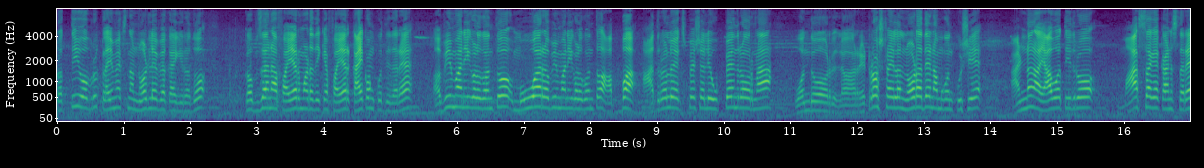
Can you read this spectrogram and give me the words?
ಪ್ರತಿಯೊಬ್ಬರು ಕ್ಲೈಮ್ಯಾಕ್ಸ್ನ ನೋಡಲೇಬೇಕಾಗಿರೋದು ಕಬ್ಜಾನ ಫೈರ್ ಮಾಡೋದಕ್ಕೆ ಫೈರ್ ಕಾಯ್ಕೊಂಡು ಕೂತಿದ್ದಾರೆ. ಅಭಿಮಾನಿಗಳಿಗಂತೂ, ಮೂವರು ಅಭಿಮಾನಿಗಳಿಗಂತೂ ಹಬ್ಬ. ಅದರಲ್ಲೂ ಎಕ್ಸ್ಪೆಷಲಿ ಉಪೇಂದ್ರ ಅವ್ರನ್ನ ಒಂದು ರೆಟ್ರೋ ಸ್ಟೈಲಲ್ಲಿ ನೋಡೋದೇ ನಮಗೊಂದು ಖುಷಿ. ಅಣ್ಣನ ಯಾವತ್ತಿದ್ರೂ ಮಾಸಾಗೆ ಕಾಣಿಸ್ತಾರೆ,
